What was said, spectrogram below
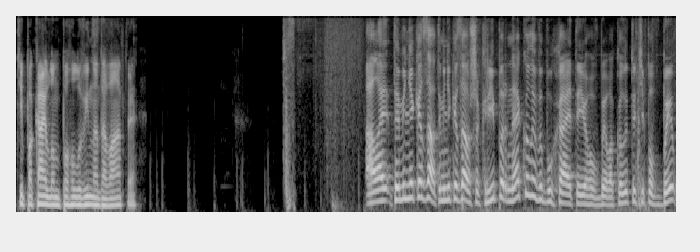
типа, кайлом по голові надавати. Але ти мені казав, ти мені казав, що кріпер не коли вибухає, ти його вбив, а коли ти, типу, вбив.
